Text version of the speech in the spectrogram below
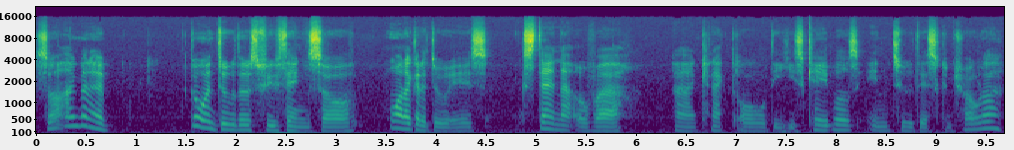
So I'm going to go and do those few things. So what I got to do is extend that over and connect all these cables into this controller.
